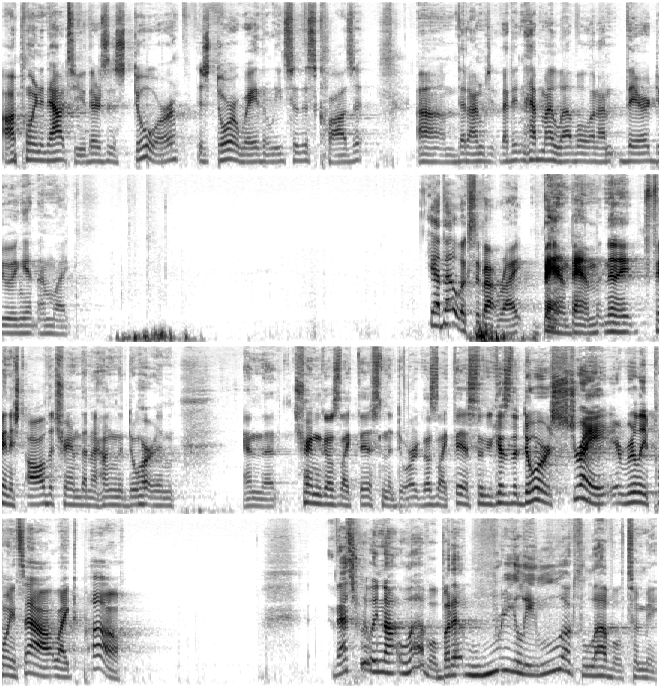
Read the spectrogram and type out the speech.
I'll point it out to you. There's this door, this doorway that leads to this closet um, that I'm, I didn't have my level, and I'm there doing it, and I'm like, yeah, that looks about right. Bam, bam. And then I finished all the trim, then I hung the door, and and the trim goes like this and the door goes like this. And because the door is straight, it really points out, like, oh, that's really not level, but it really looked level to me,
